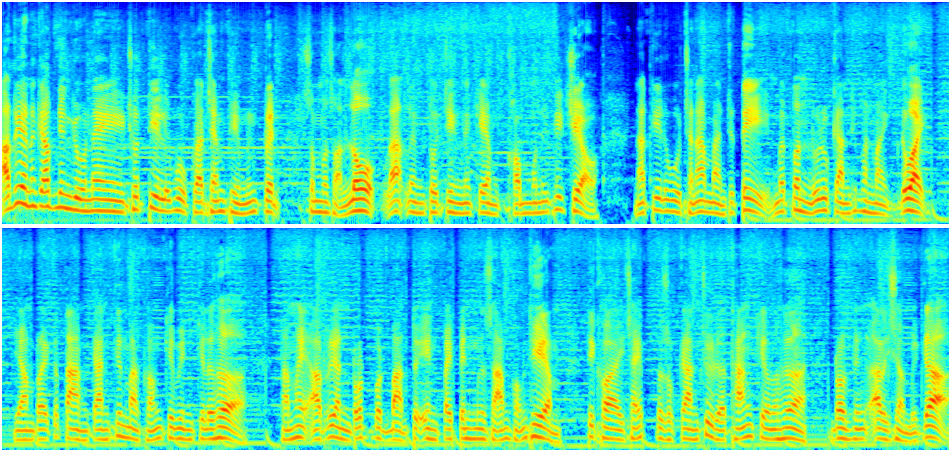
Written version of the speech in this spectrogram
อาเรียนนะครับยังอยู่ในชุดที่ลิเวอร์พูลคว้าแชมป์พรีเมียร์ลีกสโมสรโลก และเล็งตัวจริงในเกมคอมมูนิตี้เชียลนัดที่ลิเวอร์พูลชนะแมนเชสเตอร์เมื่อต้นฤดูกาลที่ผ่านมาอีกด้วย อย่างไรก็ตามการขึ้นมาของเควินกิลเลอร์ ทำให้อาเรียนลดบทบาทตัวเองไปเป็นมือสามของทีม ที่คอยใช้ประสบการณ์ช่วยเหลือทั้งเคิลเลอร์รวมถึงอาริชันเบเกอร์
